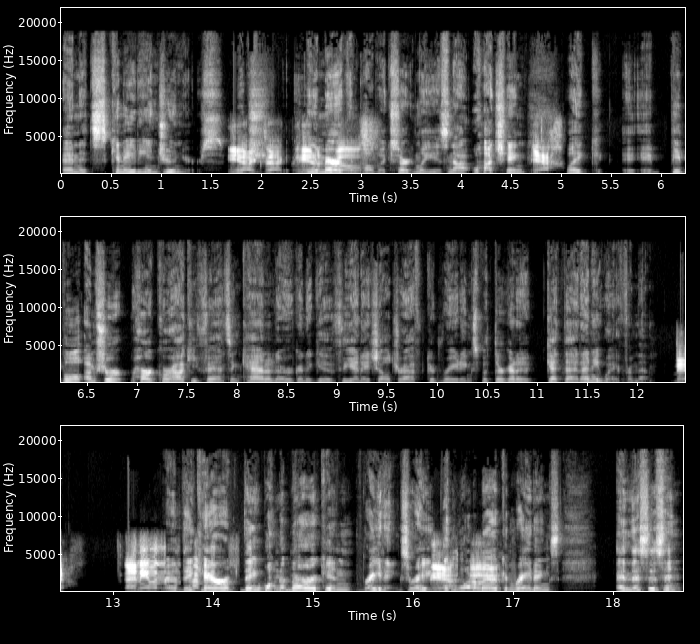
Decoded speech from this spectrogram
And it's Canadian juniors. Yeah, exactly. The American so- public certainly is not watching. yeah. Like people, I'm sure hardcore hockey fans in Canada are going to give the NHL draft good ratings, but they're going to get that anyway from them. Yeah and even Uh, They I mean, care. they want American ratings, right? Yeah. They want Oh, yeah. American ratings, and this isn't.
